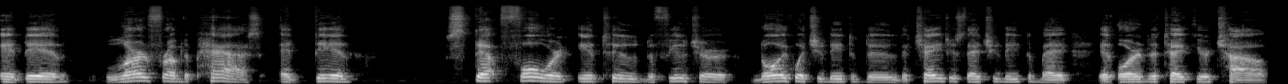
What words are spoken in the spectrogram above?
and then learn from the past, and then step forward into the future knowing what you need to do, the changes that you need to make in order to take your child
